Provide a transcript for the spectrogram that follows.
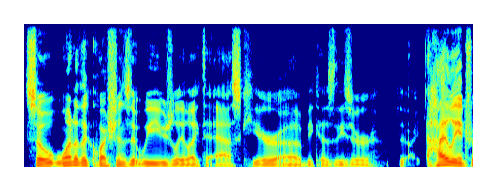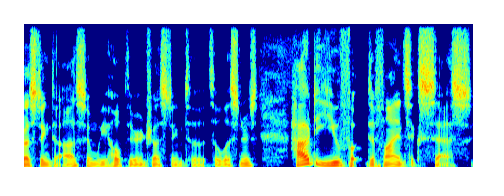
So one of the questions that we usually like to ask here, uh, because these are highly interesting to us, and we hope they're interesting to, to listeners. How do you f- define success,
